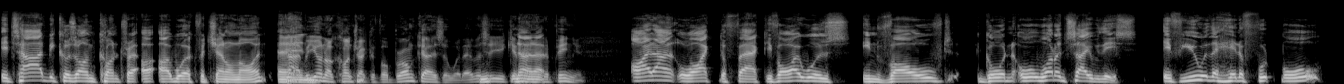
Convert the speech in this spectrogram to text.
it's hard because I'm contract. I, I work for Channel Nine, and no, but you're not contracted for Broncos or whatever, so you can No, have no. an opinion. I don't like the fact if I was involved, Gordon, or what I'd say with this, if you were the head of football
